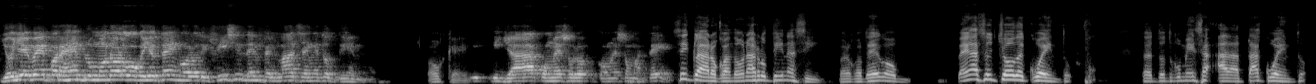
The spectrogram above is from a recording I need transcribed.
Yo llevé, por ejemplo, un monólogo que yo tengo, lo difícil de enfermarse en estos tiempos. Ok. Y, y ya con eso, con eso maté. Sí, claro, cuando una rutina sí, pero cuando te digo, ven a hacer un show de cuentos, entonces tú, comienzas a adaptar cuentos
